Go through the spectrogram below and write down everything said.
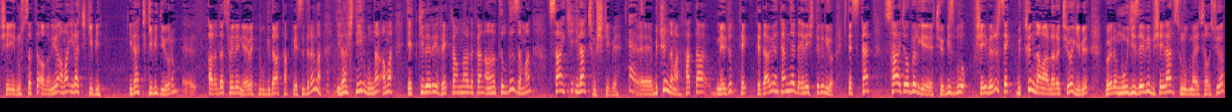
şeyi ruhsatı alınıyor ama ilaç gibi ilaç gibi diyorum. E, arada söyleniyor. Evet bu gıda takviyesidir ama ilaç değil bunlar. Ama etkileri reklamlarda falan anlatıldığı zaman sanki ilaçmış gibi. Evet. E, bütün damar hatta mevcut te- tedavi yöntemleri de eleştiriliyor. İşte stent sadece o bölgeye açıyor biz bu şeyi verirsek bütün damarlar açıyor gibi böyle mucizevi bir şeyler sunulmaya çalışıyor.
